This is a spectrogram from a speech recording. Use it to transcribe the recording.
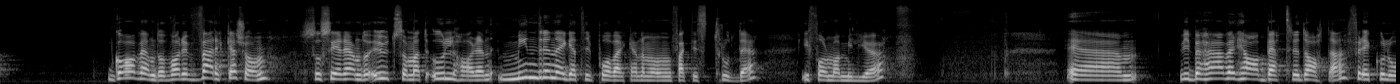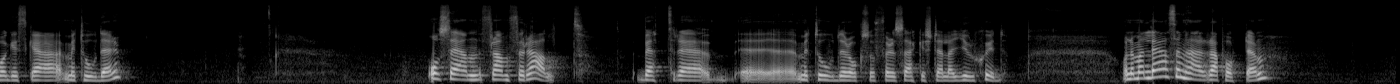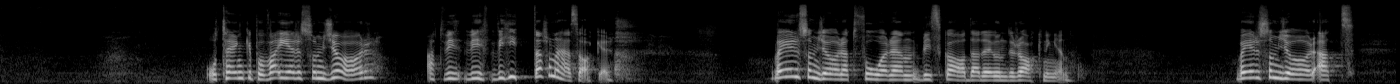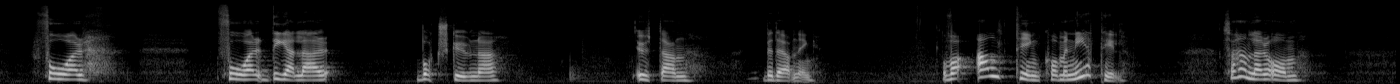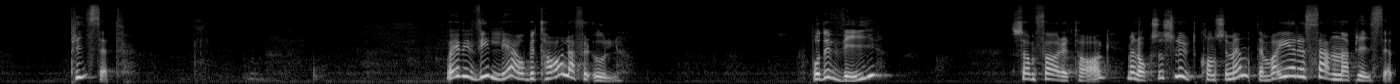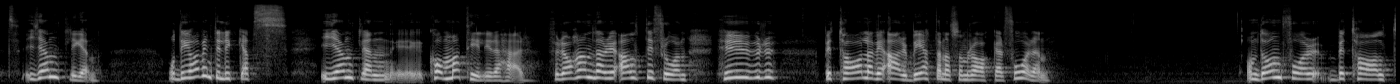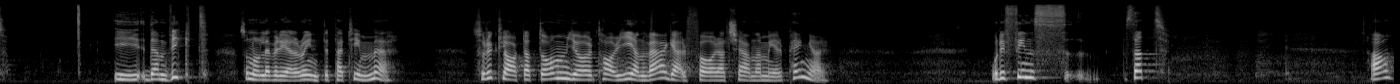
gav ändå, vad det verkar som, så ser det ändå ut som att ull har en mindre negativ påverkan än vad man faktiskt trodde i form av miljö. Eh, vi behöver ha bättre data för ekologiska metoder. Och sen framför allt bättre eh, metoder också för att säkerställa djurskydd. Och när man läser den här rapporten och tänker på vad är det som gör att vi, vi, vi hittar sådana här saker. Vad är det som gör att fåren blir skadade under rakningen? Vad är det som gör att får, får delar bortskurna utan bedövning? Och vad allting kommer ner till så handlar det om priset. Vad är vi villiga att betala för ull? Både vi som företag, men också slutkonsumenten. Vad är det sanna priset egentligen? Och det har vi inte lyckats egentligen eh, komma till i det här. För då handlar det allt ifrån hur betalar vi arbetarna som rakar fåren? Om de får betalt i den vikt som de levererar och inte per timme så det är klart att de gör, tar genvägar för att tjäna mer pengar. Och det finns... Så att... Ja.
